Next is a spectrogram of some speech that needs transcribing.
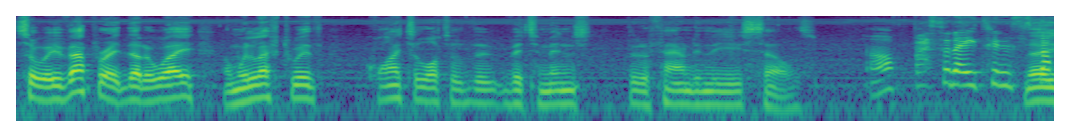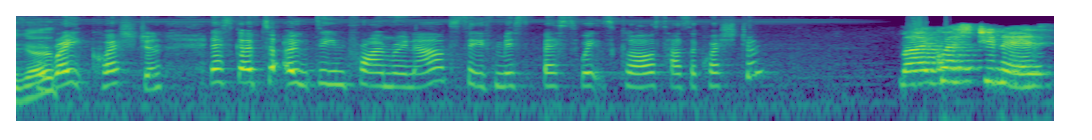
so we evaporate that away, and we're left with quite a lot of the vitamins that are found in the yeast cells. Oh, fascinating There stuff. you go. Great question. Let's go to Oakdean Primary now to see if Miss Bestwick's class has a question. My question is,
